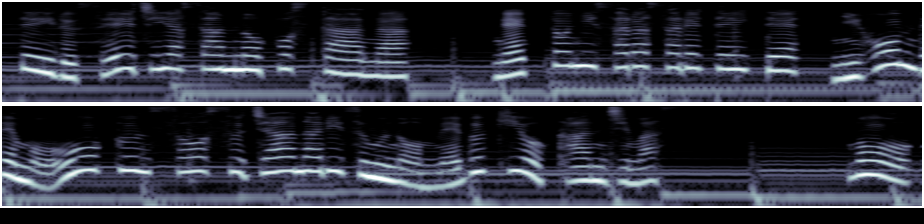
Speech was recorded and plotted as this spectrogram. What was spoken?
ている政治屋さんのポスターがネットにさらされていて日本でもオープンソースジャーナリズムの芽吹きを感じます。もう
